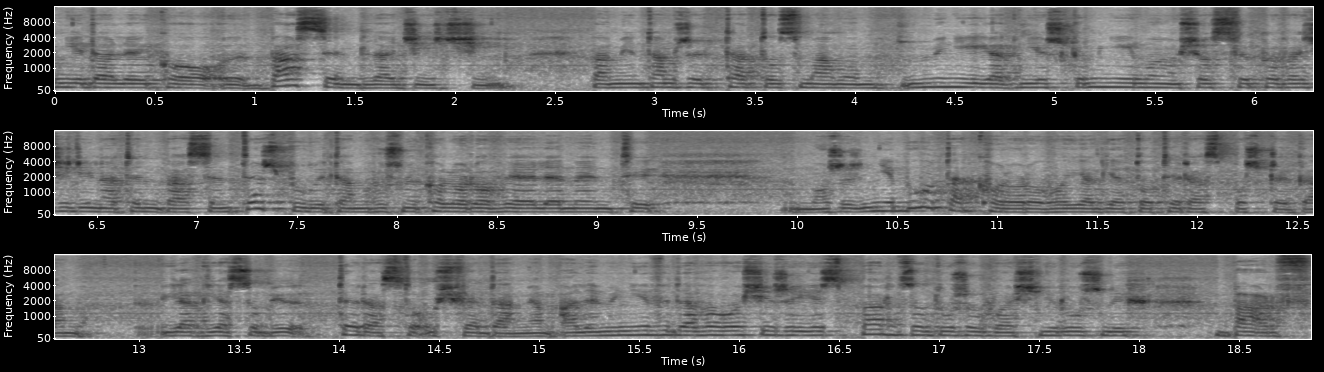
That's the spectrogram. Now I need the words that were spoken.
niedaleko e, basen dla dzieci. Pamiętam, że tato z mamą, mnie i Agnieszkę, mnie i moją siostrę prowadzili na ten basen. Też były tam różne kolorowe elementy. Może nie było tak kolorowo, jak ja to teraz postrzegam, jak ja sobie teraz to uświadamiam, ale mnie wydawało się, że jest bardzo dużo właśnie różnych barw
